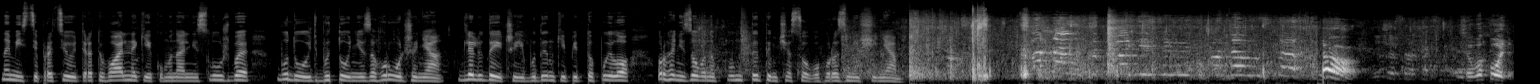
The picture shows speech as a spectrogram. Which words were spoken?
На місці працюють рятувальники і комунальні служби, будують бетонні загородження. Для людей, чиї будинки підтопило, організовано пункти тимчасового розміщення. Все, выходим.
